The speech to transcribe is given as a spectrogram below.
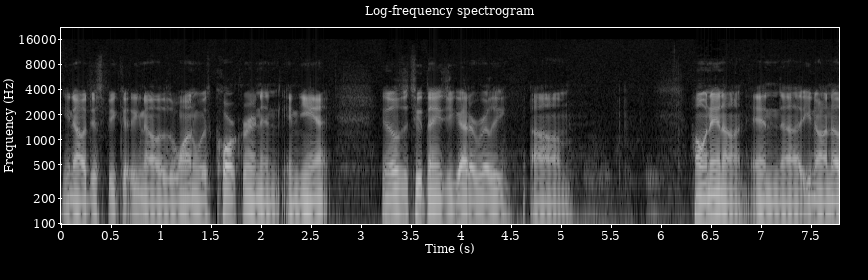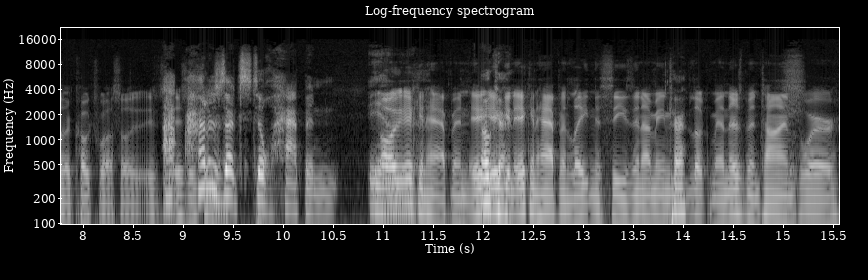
You know, just because you know the one with Corcoran and, and Yant. You know, those are two things you got to really um, hone in on. And uh, you know, I know they're coached well, so it's, How, it's just how does that still happen? In, Oh, it can happen. It, Okay. it can it can happen late in the season. I mean, Okay. look, man, there's been times where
